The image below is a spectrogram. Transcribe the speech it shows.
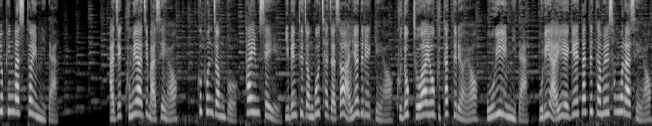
쇼핑마스터입니다. 아직 구매하지 마세요. 쿠폰 정보, 타임 세일, 이벤트 정보 찾아서 알려드릴게요. 구독, 좋아요 부탁드려요. 5위입니다. 우리 아이에게 따뜻함을 선물하세요.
